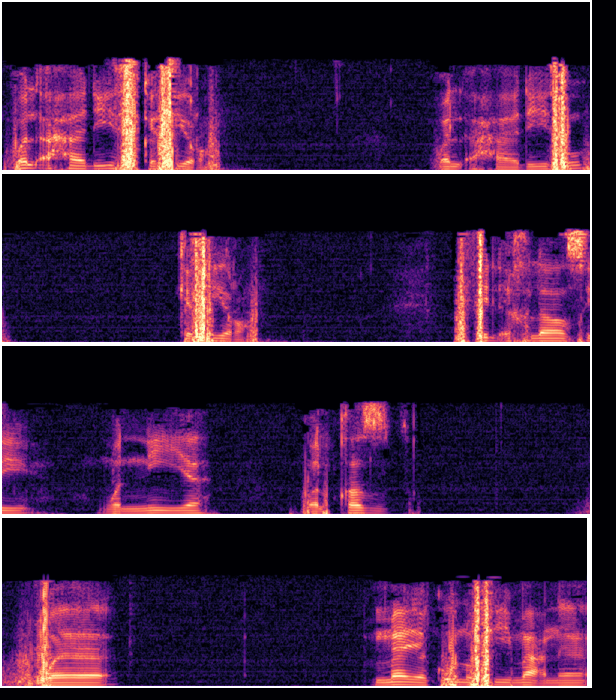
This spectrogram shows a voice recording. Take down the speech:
والأحاديث كثيرة. والأحاديث كثيرة. في الإخلاص والنية والقصد وما يكون في معنى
